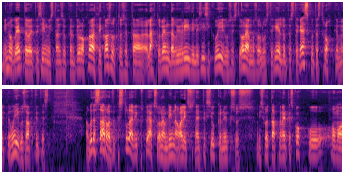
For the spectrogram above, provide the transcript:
minu kui ettevõtja silmis ta on niisugune bürokraatlik asutus, et ta lähtub enda kui juriidilise isiku õigusest ja olemasolust ja keeldudest ja käskudest rohkem, ütleme õigusaktidest aga kuidas sa arvad, kas tulevikus peaks olema linnavalitsus näiteks niisugune üksus, mis võtab ka näiteks kokku oma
